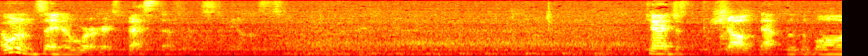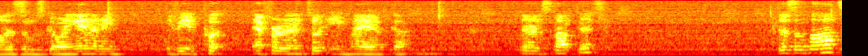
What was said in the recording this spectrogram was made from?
I wouldn't say they were his best efforts, to be honest. Kind of just jogged after the ball as it was going in. I mean, if he had put effort into it, he may have gotten there and stopped it. Just a thought.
